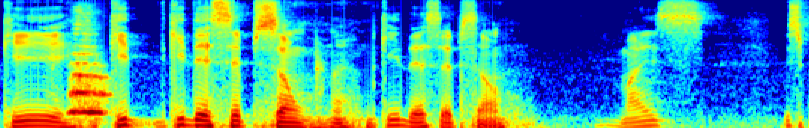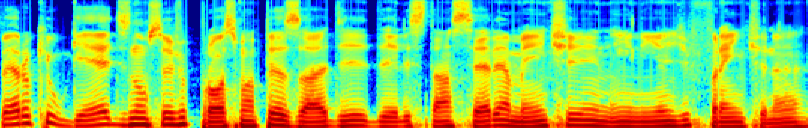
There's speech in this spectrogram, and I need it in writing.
Que, que, que decepção, né? Que decepção. Mas Espero que o Guedes não seja o próximo, apesar de dele estar seriamente em linha de frente, né?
